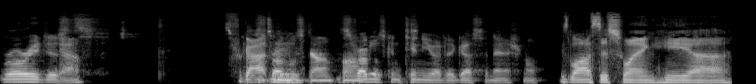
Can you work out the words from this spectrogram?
Rory just Yeah. It's forgotten. struggles, His downfall. struggles continue at Augusta National. He's lost his swing. He uh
